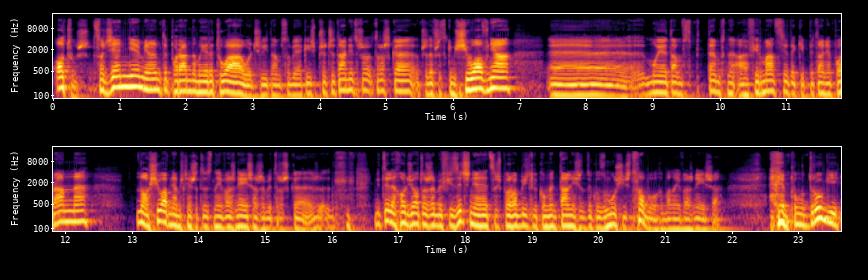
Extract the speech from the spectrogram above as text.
Otóż codziennie miałem te poranne moje rytuały, czyli tam sobie jakieś przeczytanie tro, troszkę, przede wszystkim siłownia, e, moje tam wstępne afirmacje, takie pytania poranne. No, siłownia myślę, że to jest najważniejsza, żeby troszkę. Że, nie tyle chodzi o to, żeby fizycznie coś porobić, tylko mentalnie się do tego zmusić. To było chyba najważniejsze. Punkt drugi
